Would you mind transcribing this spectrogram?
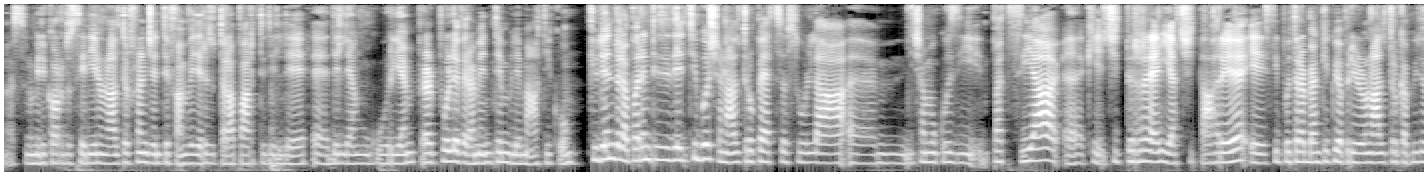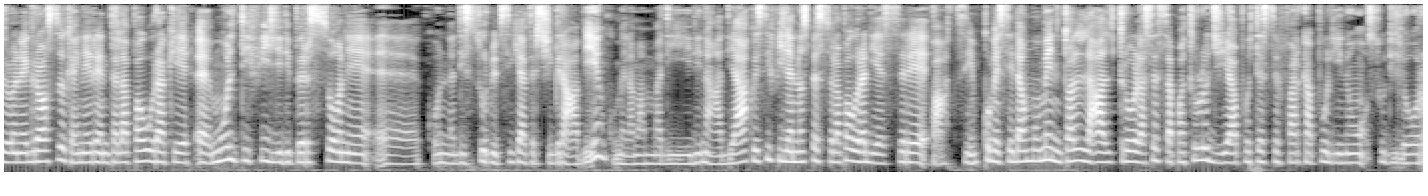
adesso non mi ricordo se lì in un altro frangente fanno vedere tutta la parte delle, eh, delle angurie, però il pollo è veramente emblematico. Chiudendo la parentesi del cibo c'è un altro pezzo sulla, ehm, diciamo così, pazzia eh, che ci terrei a citare e si potrebbe anche qui aprire un altro capitolone grosso che è inerente alla paura che eh, molti figli di persone eh, con disturbi psichiatrici gravi, come la mamma di, di Nadia, questi figli hanno spesso la paura di essere pazzi, come se da un momento all'altro la stessa patologia potesse far capolino su di loro.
